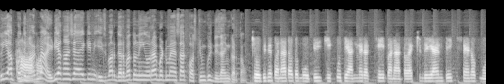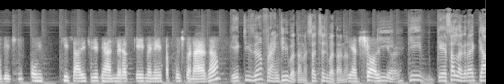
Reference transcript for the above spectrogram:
तो ये आपको हाँ, दिमाग हाँ, में। आइडिया कहाँ से आया कि इस बार गरबा तो नहीं हो रहा है बट मैं ऐसा कॉस्ट्यूम कुछ डिज़ाइन करता हूँ। जो भी मैं बनाता हूँ तो मोदी जी को ध्यान में रख के ही बनाता हूँ। Actually I am big fan of Modi ji. उनकी सारी चीज़ें ध्यान में रख के मैंने सब कुछ बनाया था। एक चीज़ है ना फ्रैंकली बताना सच सच बताना। या श्योर कि sure. कि कैसा लग रहा है क्या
